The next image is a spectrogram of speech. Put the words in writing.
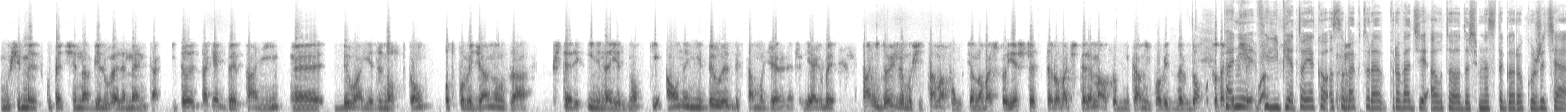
musimy skupiać się na wielu elementach. I to jest tak, jakby pani e, była jednostką odpowiedzialną za cztery inne jednostki, a one nie byłyby samodzielne. Czyli jakby pani dość, że musi sama funkcjonować, to jeszcze sterować czterema osobnikami powiedzmy w domu. To taki Panie przykład. Filipie, to jako osoba, Mhm. która prowadzi auto od 18 roku życia,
